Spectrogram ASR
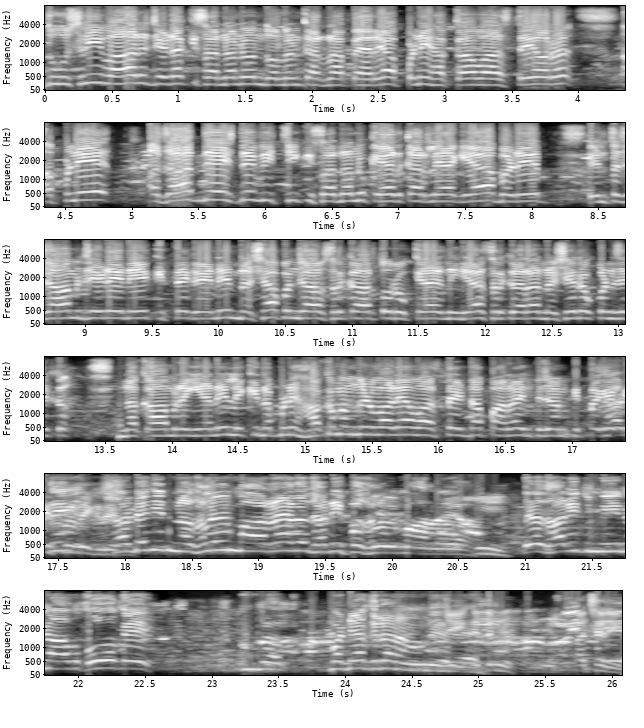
ਦੂਸਰੀ ਵਾਰ ਜਿਹੜਾ ਕਿਸਾਨਾਂ ਨੂੰ ਅੰਦੋਲਨ ਕਰਨਾ ਪੈ ਰਿਹਾ ਆਪਣੇ ਹੱਕਾਂ ਵਾਸਤੇ ਔਰ ਆਪਣੇ ਆਜ਼ਾਦ ਦੇਸ਼ ਦੇ ਵਿੱਚ ਹੀ ਕਿਸਾਨਾਂ ਨੂੰ ਕੈਦ ਕਰ ਲਿਆ ਗਿਆ। ਬੜੇ ਇੰਤਜ਼ਾਮ ਜਿਹੜੇ ਨੇ ਕੀਤੇ ਗਏ ਨੇ। ਨਸ਼ਾ ਪੰਜਾਬ ਸਰਕਾਰ ਤੋਂ ਰੋਕਿਆ ਨਹੀਂ ਗਿਆ। ਸਰਕਾਰਾਂ ਨਸ਼ੇ ਰੋਕਣ 'ਚ ਕ- ਨਾਕਾਮ ਰਹੀਆਂ ਨੇ ਲੇਕਿਨ ਆਪਣੇ ਹੱਕ ਮੰਗਣ ਵਾਲਿਆਂ ਵਾਸਤੇ ਐਡਾ ਭਾਰਾ ਇੰਤਜ਼ਾਮ ਕੀਤਾ ਗਿਆ ਕਿਸ ਤਰ੍ਹਾਂ ਦੇਖਦੇ ਸਾਡੇ ਜੀ ਨਸਲ ਵੀ ਮਾਰ ਰਹੇ ਆ ਤੇ ਸਾਡੀ ਫਸਲ ਵੀ ਮਾਰ ਰਹੇ ਆ ਹੂੰ। ਤੇ ਸਾਰੀ ਜ਼ਮੀਨ ਆਪ ਖੋ ਕੇ ਵੱਡਿਆਂ ਘਰਾਣਾਂ ਨੂੰ ਦੇ ਜੀ। ਇੱਧਰ ਨੂੰ। ਅੱਛਾ ਜੀ।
